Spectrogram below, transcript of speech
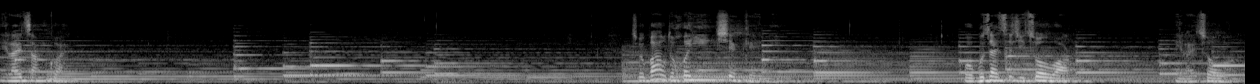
你来掌管。主把我的婚姻献给你，我不再自己做王，你来做王。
